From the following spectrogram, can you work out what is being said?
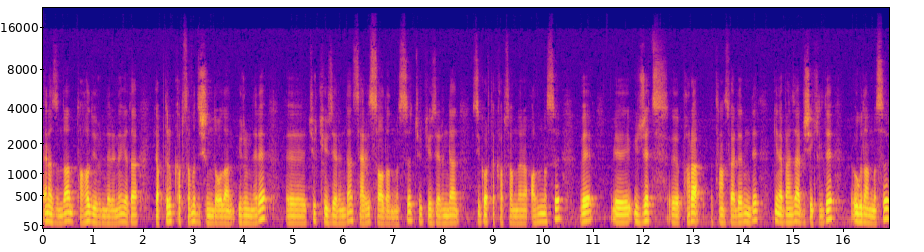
En azından tahıl ürünlerine ya da yaptırım kapsamı dışında olan ürünlere Türkiye üzerinden servis sağlanması, Türkiye üzerinden sigorta kapsamlarına alınması ve ücret para transferlerinin de yine benzer bir şekilde uygulanması.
